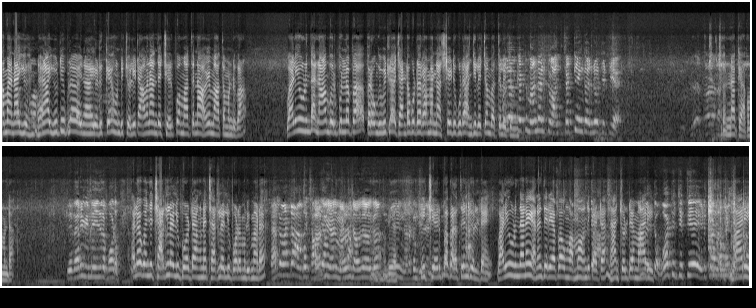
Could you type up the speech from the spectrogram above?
ஆமாம் நான் யூ நான் யூடியூப்பில் நான் எடுக்கேன் உண்டு சொல்லிட்டேன். அவனை அந்த செருப்பை மாற்றினா அவன் மாற்ற மாட்டுக்கான். வழி விழுந்தா நான் பொறுப்பு இல்லைப்பா. அப்புறம் உங்கள் வீட்டில் சண்டை போட்டு வராமல் நஷ்டம் கூட அஞ்சு லட்சம் பத்து லட்சம். சொன்னால் கேட்க மாட்டான். அதில் கொஞ்சம் சரல் அள்ளி போட்டாங்கண்ணே. சரல் அள்ளி போட முடியுமாடா? நீ செருப்பை கலத்துன்னு சொல்லிட்டேன். வழி விழுந்தானே எனக்கு தெரியாப்பா உங்கள் அம்மா வந்து கேட்டேன் நான் சொல்லிட்டேன் மாறி. மாறி.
